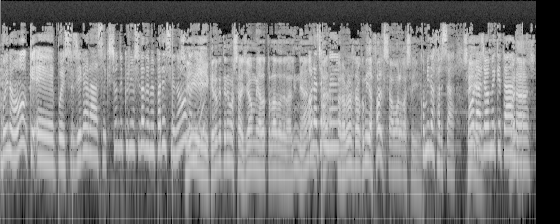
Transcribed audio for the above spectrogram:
Bueno, que, eh, pues llega la sección de curiosidades, me parece, ¿no? Sí, Daniel? creo que tenemos a Jaume al otro lado de la línea. Hola, pa- Jaume. Para, hablaros de la comida falsa o algo así. Comida farsa. Sí. Hola, Jaume, ¿qué tal? Buenas.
